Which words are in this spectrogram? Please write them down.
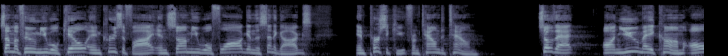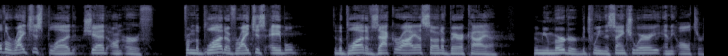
some of whom you will kill and crucify, and some you will flog in the synagogues and persecute from town to town, so that on you may come all the righteous blood shed on earth, from the blood of righteous Abel to the blood of Zechariah, son of Berechiah, whom you murdered between the sanctuary and the altar.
